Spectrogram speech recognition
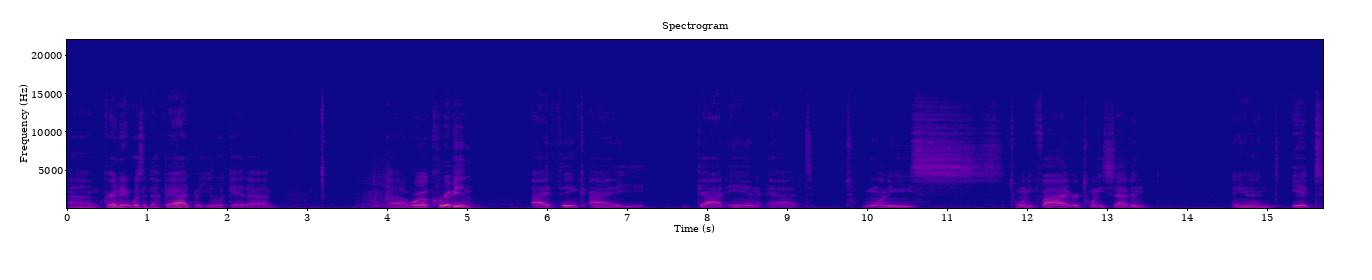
um, granted, it wasn't that bad, but you look at uh, uh, Royal Caribbean. I think I got in at 20, 25 or 27, and it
